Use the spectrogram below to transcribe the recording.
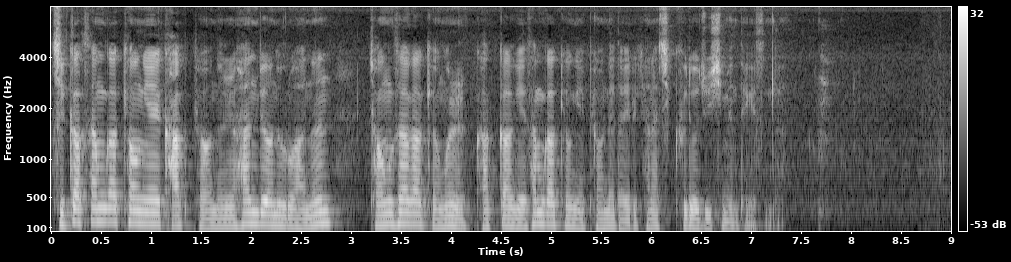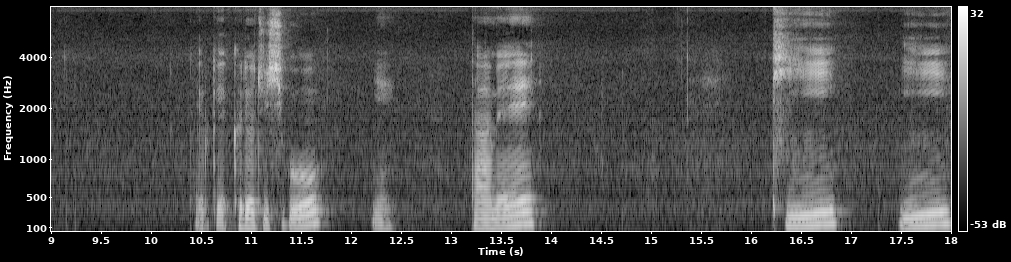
직각 삼각형의 각 변을 한 변으로 하는 정사각형을 각각의 삼각형의 변에다 이렇게 하나씩 그려주시면 되겠습니다. 이렇게 그려주시고 예. 다음에 D, E,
